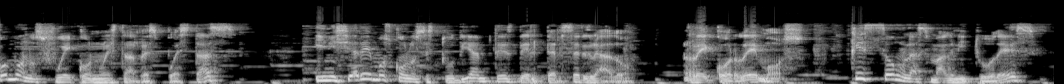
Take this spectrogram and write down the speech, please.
Cómo nos fue con nuestras respuestas. Iniciaremos con los estudiantes del tercer grado. Recordemos, ¿qué son las magnitudes?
